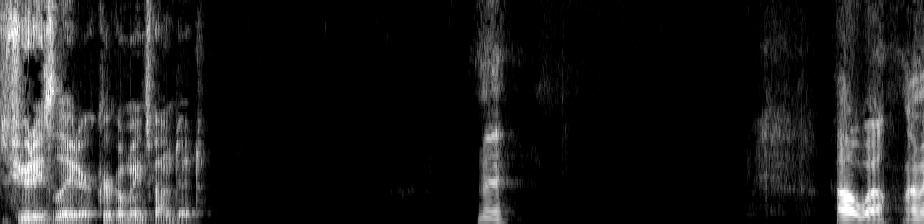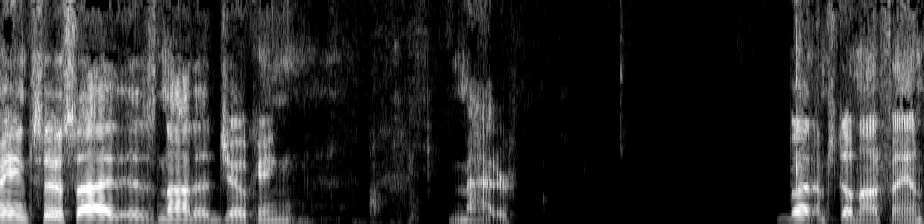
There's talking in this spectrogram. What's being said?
a few days later, Kurt Cobain's found dead. Meh. Oh well. I mean, suicide is not a joking matter. But I'm still not a fan.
